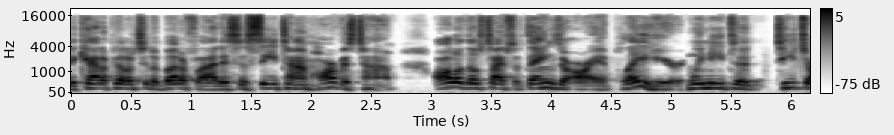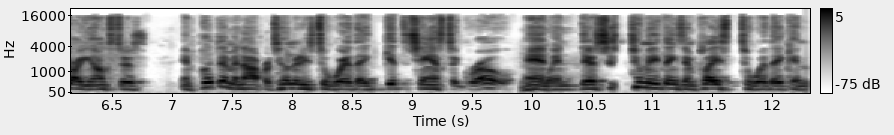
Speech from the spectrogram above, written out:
the caterpillar to the butterfly. This is seed time, harvest time. All of those types of things are at play here. We need to teach our youngsters and put them in opportunities to where they get the chance to grow. Mm-hmm. And when there's just too many things in place to where they can.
